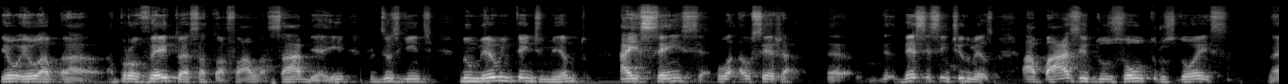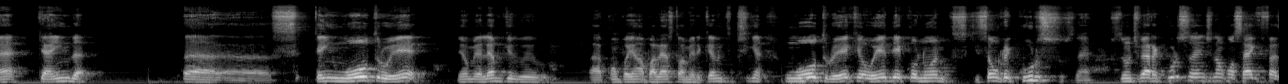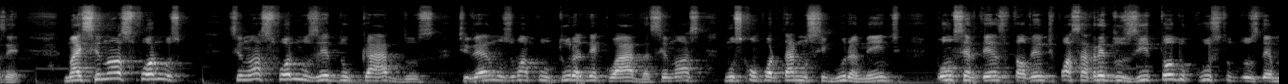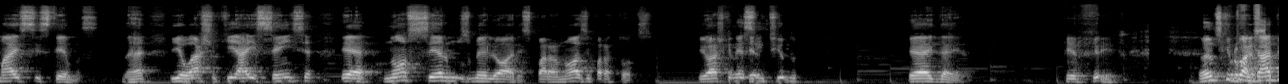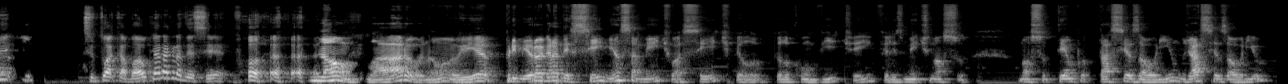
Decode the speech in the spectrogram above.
Eu, eu a, a, aproveito essa tua fala, sabe, aí, para dizer o seguinte: no meu entendimento, a essência, ou, ou seja, é, desse sentido mesmo, a base dos outros dois, né, que ainda uh, tem um outro E. Eu me lembro que acompanhei uma palestra americana que tinha um outro E, que é o E de econômicos, que são recursos. Né? Se não tiver recursos, a gente não consegue fazer. Mas se nós formos, se nós formos educados, tivermos uma cultura adequada, se nós nos comportarmos seguramente, com certeza talvez a gente possa reduzir todo o custo dos demais sistemas. Né? E eu acho que a essência é nós sermos melhores para nós e para todos. Eu acho que nesse Perfeito. sentido é a ideia. Perfeito. Antes que Professor... tu acabe, se tu acabar, eu quero agradecer. Não, claro, não. Eu ia primeiro agradecer imensamente o aceite pelo, pelo convite. Aí. Infelizmente, nosso, nosso tempo está se exaurindo, já se exauriu.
